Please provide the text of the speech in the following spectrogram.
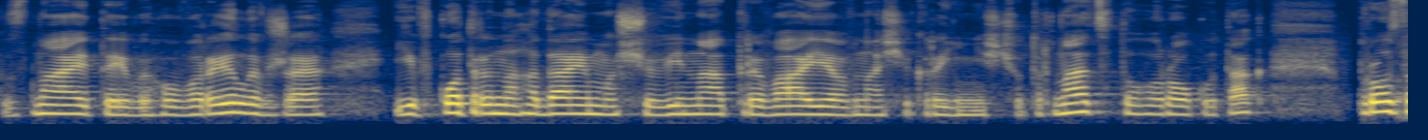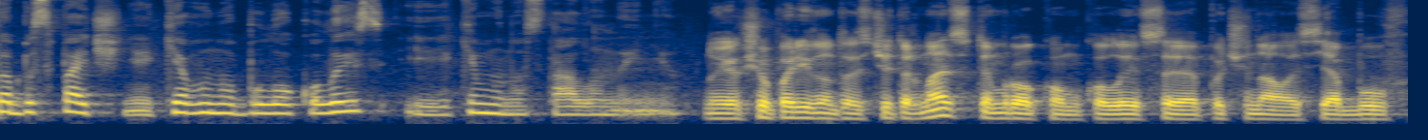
знаєте, і ви говорили вже, і вкотре нагадаємо, що війна триває в нашій країні з 2014 року. Так про забезпечення, яке воно було колись і яким воно стало нині. Ну, якщо порівняти з 2014 роком, коли все починалось, я був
